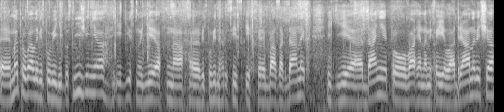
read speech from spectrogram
Е, Ми провели відповідні дослідження, і дійсно є на е, відповідних російських базах даних є дані про Вагіна Михаїла Адріановича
